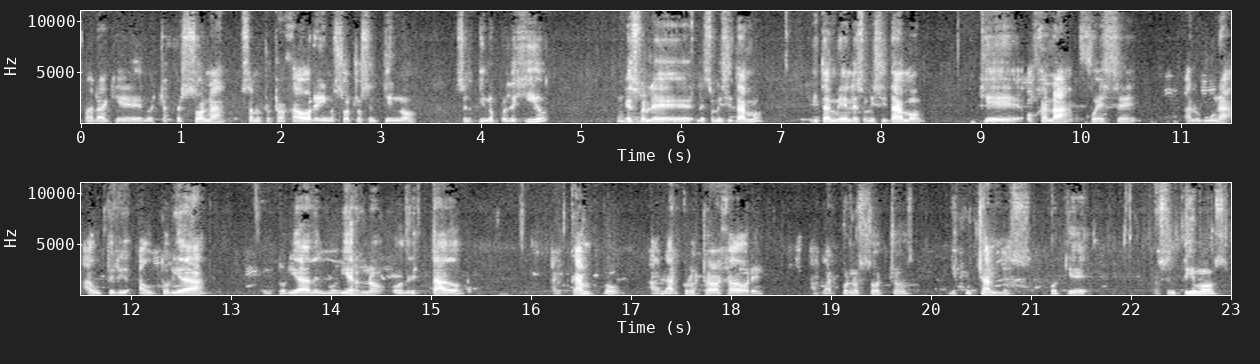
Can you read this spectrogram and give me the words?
para que nuestras personas, o sea, nuestros trabajadores y nosotros sentirnos, sentirnos protegidos. Eso le, le, solicitamos y también le solicitamos que ojalá fuese alguna autoridad, autoridad del gobierno o del Estado al campo, hablar con los trabajadores hablar con nosotros y escucharlos, porque nos sentimos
